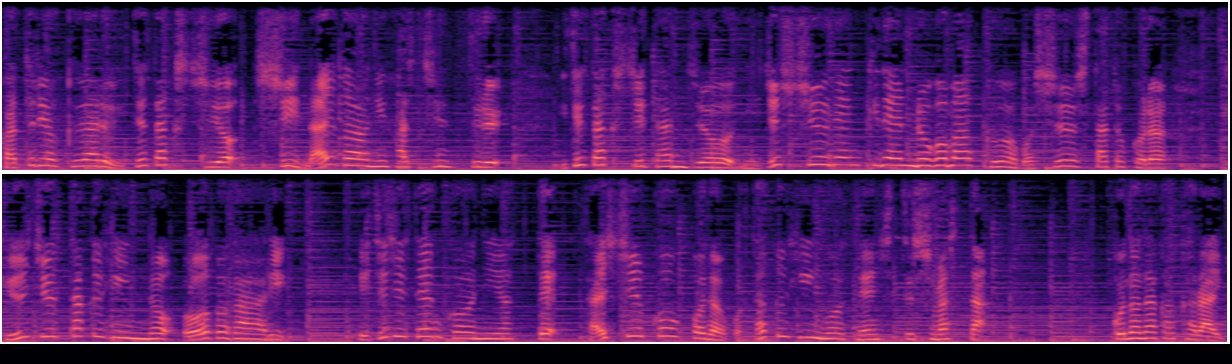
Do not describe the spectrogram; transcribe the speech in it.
活力ある伊勢崎市を市内外に発信する伊勢崎市誕生20周年記念ロゴマークを募集したところ90作品の応募があり一次選考によって最終候補の5作品を選出しました。この中から一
